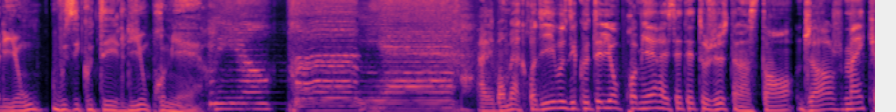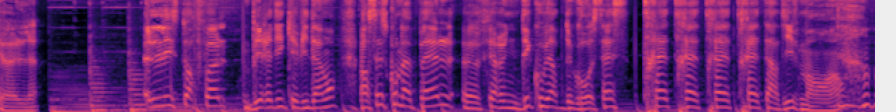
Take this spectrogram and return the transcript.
À Lyon, vous écoutez Lyon Première. Allez, bon mercredi, vous écoutez Lyon Première et c'était tout juste à l'instant George Michael. L'histoire folle, véridique évidemment. Alors c'est ce qu'on appelle euh, faire une découverte de grossesse très très très très tardivement. Hein.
